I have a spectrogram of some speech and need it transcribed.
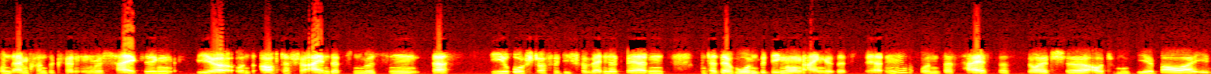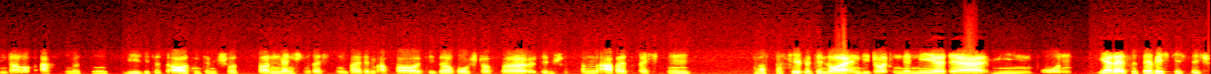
und einem konsequenten Recycling, wir uns auch dafür einsetzen müssen, dass die Rohstoffe, die verwendet werden, unter sehr hohen Bedingungen eingesetzt werden. Und das heißt, dass deutsche Automobilbauer eben darauf achten müssen, wie sieht es aus mit dem Schutz von Menschenrechten bei dem Abbau dieser Rohstoffe, dem Schutz von Arbeitsrechten, was passiert mit den Leuten, die dort in der Nähe der Minen wohnen. Ja, da ist es sehr wichtig, sich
